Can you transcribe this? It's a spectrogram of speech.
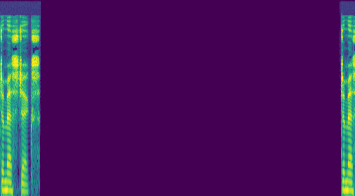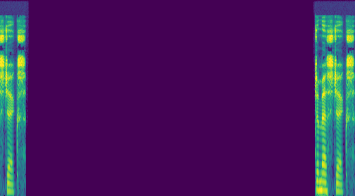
domestics. Domestics. Domestics.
